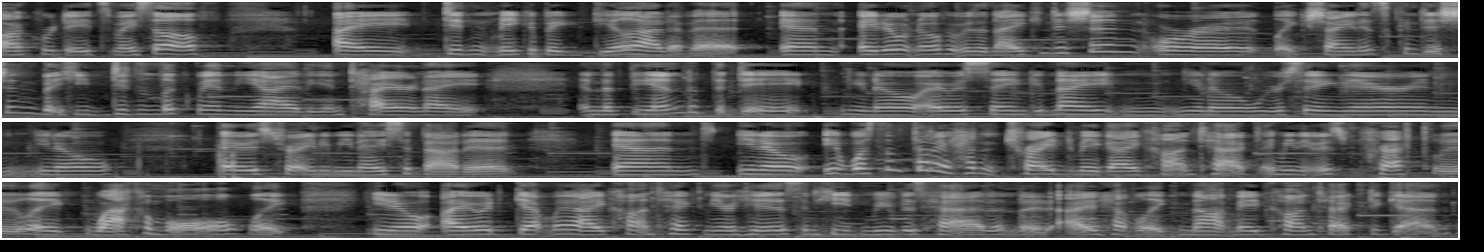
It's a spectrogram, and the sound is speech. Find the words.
awkward dates myself, I didn't make a big deal out of it. And I don't know if it was an eye condition or a like shyness condition, but he didn't look me in the eye the entire night. And at the end of the date, you know, I was saying goodnight and, you know, we were sitting there and, you know, I was trying to be nice about it. And, you know, it wasn't that I hadn't tried to make eye contact. I mean, it was practically like whack a mole. Like, you know, I would get my eye contact near his and he'd move his head and I'd, I'd have like not made contact again.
